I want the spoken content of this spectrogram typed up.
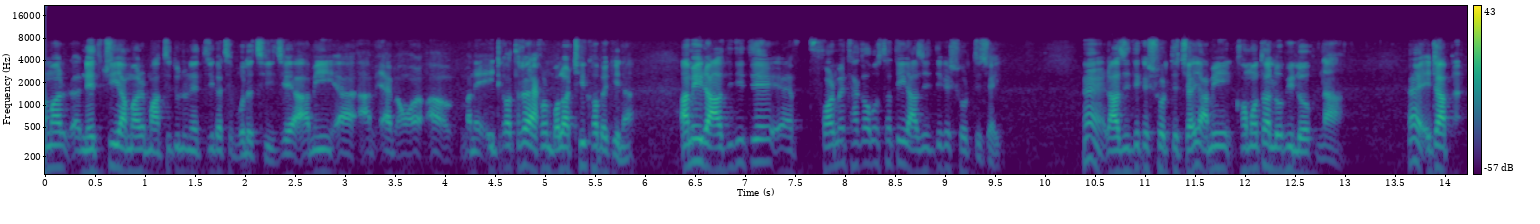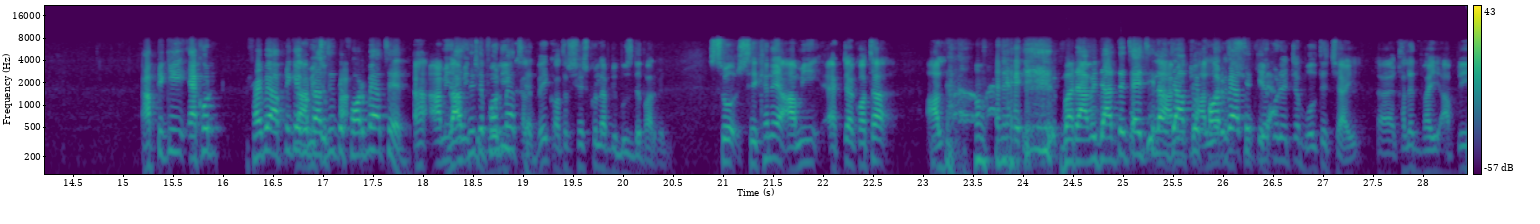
আমার নেত্রী আমার মাতৃতুল্য নেত্রীর কাছে বলেছি যে আমি মানে এই কথাটা এখন বলা ঠিক হবে কিনা? আমি রাজনীতিতে ফর্মে থাকা অবস্থাতেই রাজনীতি থেকে সরতে চাই। হ্যাঁ রাজনীতি থেকে সরতে চাই। আমি ক্ষমতা লোভী লোক না। হ্যাঁ এটা আপনি কি এখন সাহেব আপনি কি ফর্মে আছেন? আমি ফর্মে আছেন? ভাই কথা শেষ করলে আপনি বুঝতে পারবেন। সো সেখানে আমি একটা কথা মানে মানে আমি জানতে চাইছিলাম যে আপনি ফর্মে আছেন কিনা। করে এটা বলতে চাই। খালেদ ভাই আপনি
